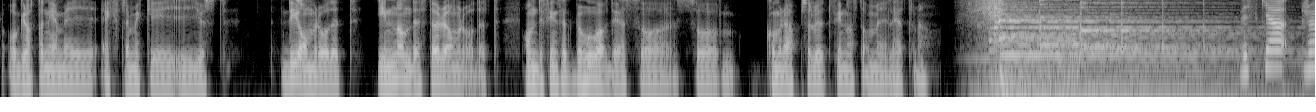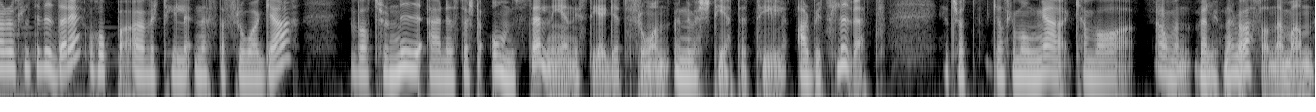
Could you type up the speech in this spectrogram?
och grotta ner mig extra mycket i just det området inom det större området. Om det finns ett behov av det så, så kommer det absolut finnas de möjligheterna. Vi ska röra oss lite vidare och hoppa över till nästa fråga. Vad tror ni är den största omställningen i steget från universitetet till arbetslivet? Jag tror att ganska många kan vara ja, men väldigt nervösa när man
